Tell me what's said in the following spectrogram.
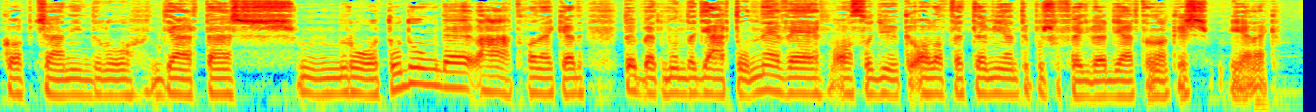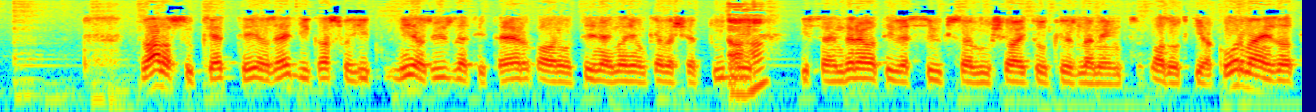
kapcsán induló gyártásról tudunk, de hát ha neked többet mond a gyártó neve, az, hogy ők alapvetően milyen típusú fegyvert gyártanak és ilyenek. Válaszuk ketté, az egyik az, hogy itt mi az üzleti terv, arról tényleg nagyon keveset tudni, Aha. Hiszen relatíve szűkszavú sajtóközleményt adott ki a kormányzat.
